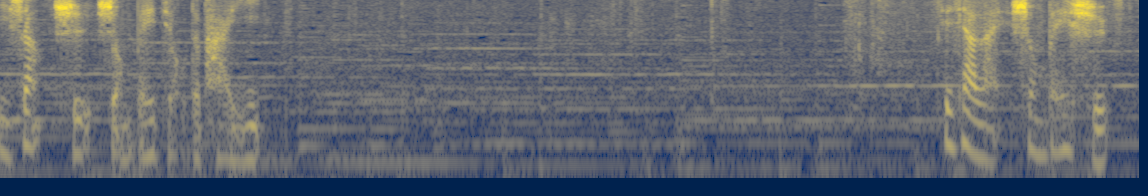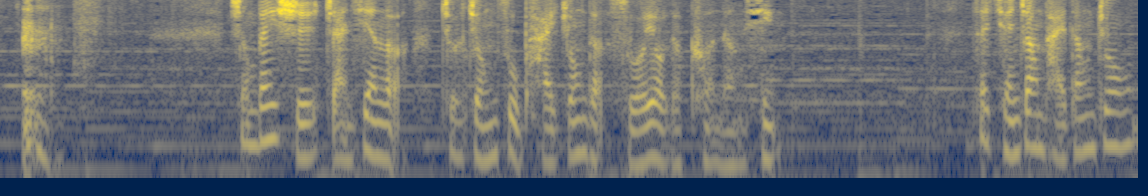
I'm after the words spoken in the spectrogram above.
以上是圣杯九的牌意。接下来，圣杯十。圣杯十展现了这整组牌中的所有的可能性。在权杖牌当中，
